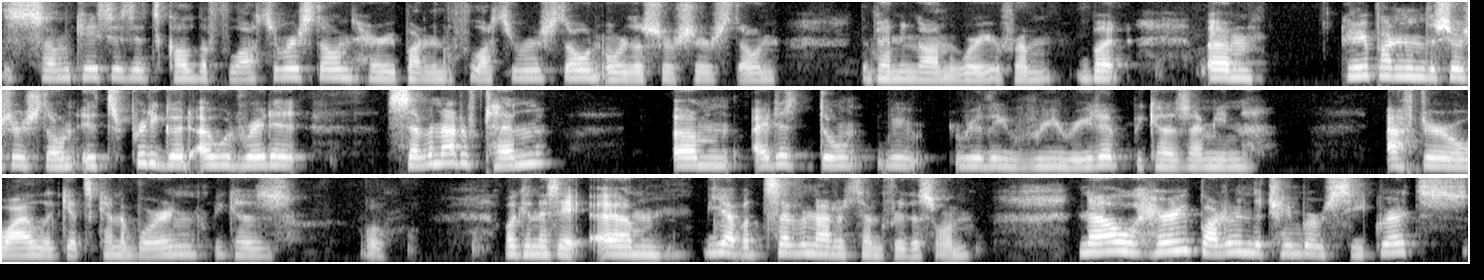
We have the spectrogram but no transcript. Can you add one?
some cases, it's called the Philosopher's Stone, Harry Potter and the Philosopher's Stone, or the Sorcerer's Stone, depending on where you're from. But um, Harry Potter and the Sorcerer's Stone, it's pretty good. I would rate it seven out of ten. Um, I just don't re- really reread it because I mean after a while it gets kind of boring because well what can i say um yeah but 7 out of 10 for this one now harry potter and the chamber of secrets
